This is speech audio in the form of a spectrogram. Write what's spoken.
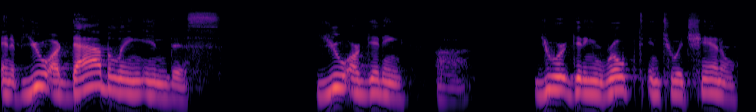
And if you are dabbling in this, you are getting uh, you are getting roped into a channel.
